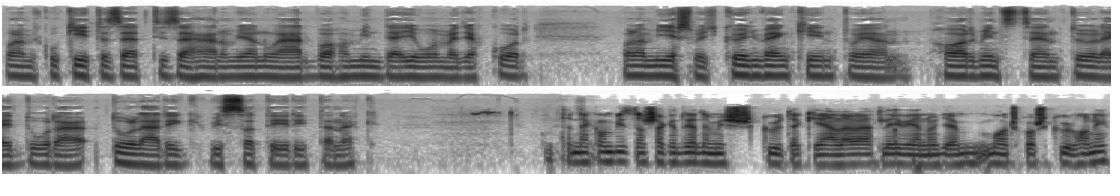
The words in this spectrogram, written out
valamikor 2013. januárban, ha minden jól megy, akkor valami ilyesmi, hogy könyvenként olyan 30 centtől egy dollárig visszatérítenek. Tehát nekem biztonságedvér nem is küldtek ilyen levelet lévén, ugye macskos külhani.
